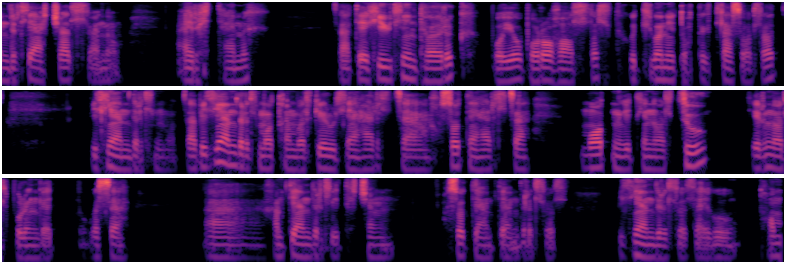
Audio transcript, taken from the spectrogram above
амьдралын ачаал байна уу арх тамхи за тэгээ хөвлийн тойрог буюу буруу хооллолт хөдөлгөөний дутагдлаас болоод бэлгийн амьдрал нь муу. За бэлгийн амьдрал муудах юм бол гэр бүлийн харилцаа, хосуудын харилцаа муудна гэдэг нь бол зөв. Тэр нь бол бүр ингээд угаасаа хамтын амьдрал гэдэг чинь хосуудын хамтын амьдрал бол бэлгийн амьдрал бол айгүй том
